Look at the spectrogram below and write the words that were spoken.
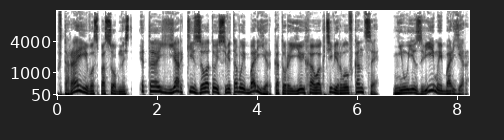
Вторая его способность – это яркий золотой световой барьер, который Юйхао активировал в конце. Неуязвимый барьер,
